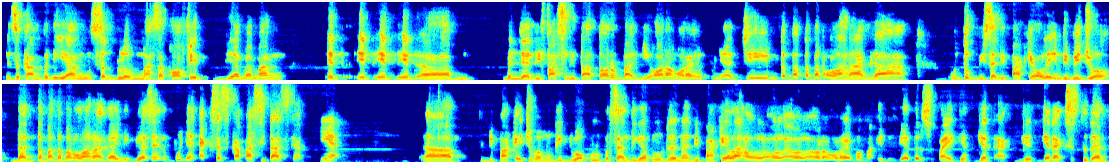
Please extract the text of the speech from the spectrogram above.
it's a company yang sebelum masa COVID dia memang it it it, it um, menjadi fasilitator bagi orang-orang yang punya gym, tempat-tempat olahraga untuk bisa dipakai oleh individual dan tempat-tempat olahraga ini biasanya kan punya akses kapasitas kan. Iya. Yeah. Uh, dipakai cuma mungkin 20 persen, 30 persen. Nah, dipakailah oleh, oleh, oleh orang-orang yang memakai together supaya get, get get get access to them.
